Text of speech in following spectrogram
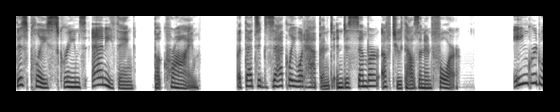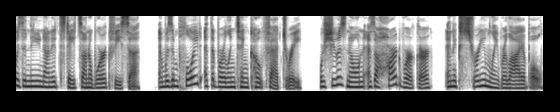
This place screams anything but crime. But that's exactly what happened in December of 2004. Ingrid was in the United States on a work visa and was employed at the Burlington Coat Factory, where she was known as a hard worker and extremely reliable.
